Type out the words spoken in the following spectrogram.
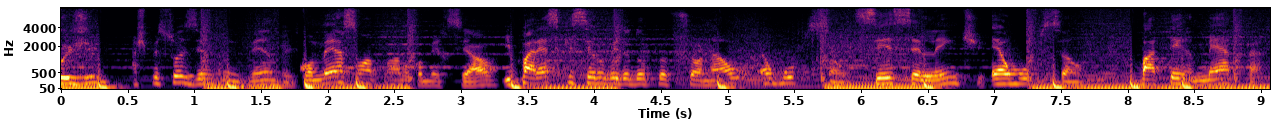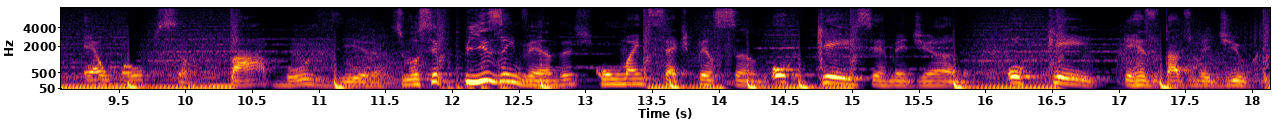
Hoje, as pessoas entram em vendas, começam a atuar no comercial e parece que ser um vendedor profissional é uma opção. Ser excelente é uma opção. Bater meta é uma opção. Baboseira. Se você pisa em vendas com um mindset pensando ok ser mediano, ok ter resultados medíocres,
